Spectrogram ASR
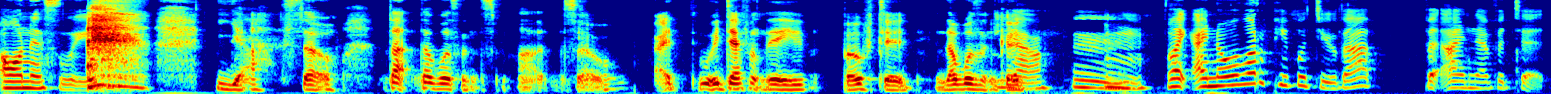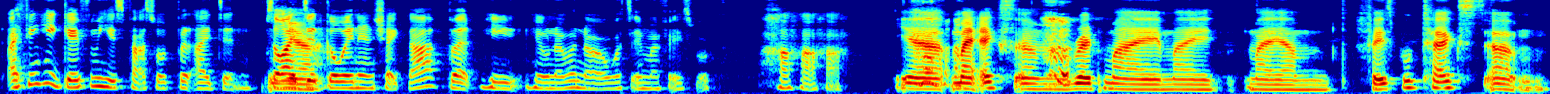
Honestly. yeah. So that that wasn't smart. So I we definitely both did. That wasn't good. Yeah. Mm. Like I know a lot of people do that, but I never did. I think he gave me his password, but I didn't. So I did go in and check that, but he he'll never know what's in my Facebook. Ha ha ha. Yeah, my ex um read my my my um Facebook text um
